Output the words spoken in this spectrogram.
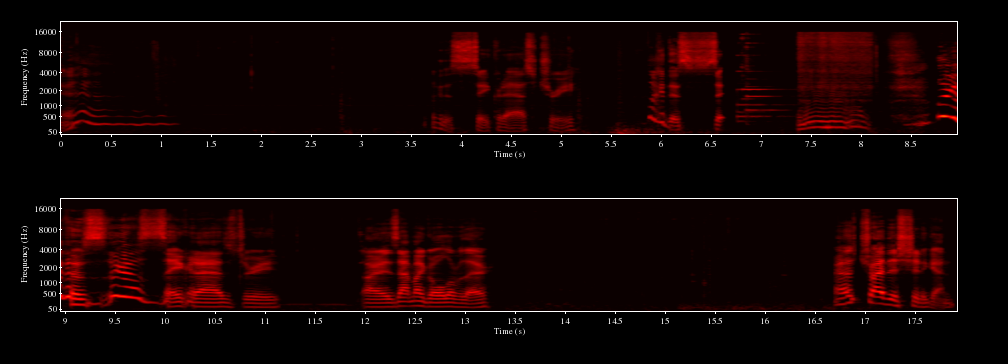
Yeah. Look at this sacred ass tree. Look at this. Look at this. Look at this sacred ass tree. All right, is that my goal over there? Alright, let's try this shit again.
